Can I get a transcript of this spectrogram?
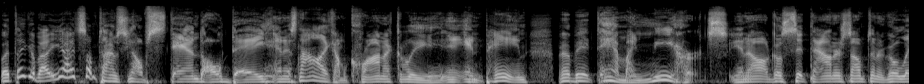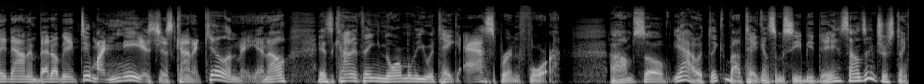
But think about it. Yeah, I sometimes you know stand all day, and it's not like I'm chronically in, in pain. But I'll be like, damn, my knee hurts. You know, I'll go sit down or something, or go lay down in bed. I'll be like, dude, my knee is just kind of killing me. You know, it's the kind of thing normally you would take aspirin for. Um, so yeah, I would think about taking some CBD. Sounds interesting.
